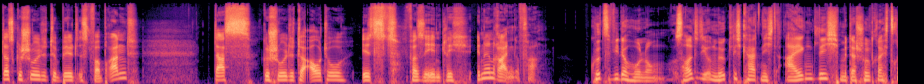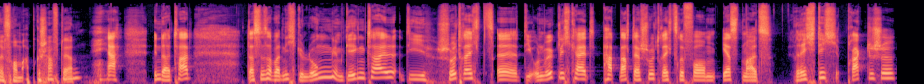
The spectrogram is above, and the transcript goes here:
das geschuldete Bild ist verbrannt, das geschuldete Auto ist versehentlich in den Rhein gefahren. Kurze Wiederholung. Sollte die Unmöglichkeit nicht eigentlich mit der Schuldrechtsreform abgeschafft werden? Ja, in der Tat. Das ist aber nicht gelungen. Im Gegenteil, die Schuldrechts, äh, die Unmöglichkeit hat nach der Schuldrechtsreform erstmals richtig praktische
